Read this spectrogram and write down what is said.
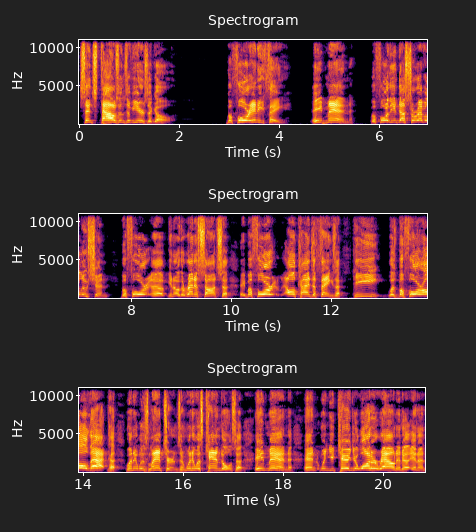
since thousands of years ago. Before anything. Amen. Before the Industrial Revolution. Before, uh, you know, the Renaissance. Uh, before all kinds of things. Uh, he was before all that uh, when it was lanterns and when it was candles. Uh, amen. And when you carried your water around in, a, in an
